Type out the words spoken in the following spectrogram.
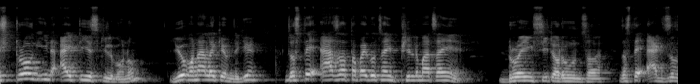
स्ट्रङ इन आइटी स्किल भनौँ। यो भन्नाले के भनेदेखि जस्तै एज अ तपाईँको चाहिँ फिल्डमा चाहिँ ड्रइङ सिटहरू हुन्छ जस्तै एक्सेल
